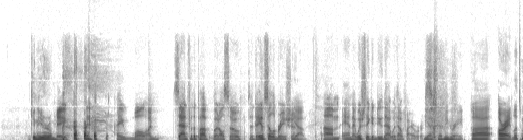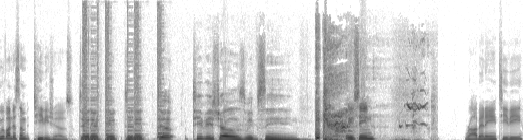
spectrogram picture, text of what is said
I can hear them. Hey, I well, I'm sad for the pup, but also it's a day of celebration. Yeah. Um, and I wish they could do that without fireworks. Yes, that'd be great. Uh, all right, let's move on to some TV shows. TV shows we've seen. We've seen Rob, any TV?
